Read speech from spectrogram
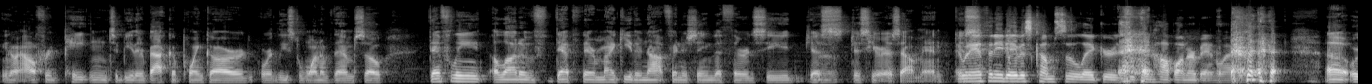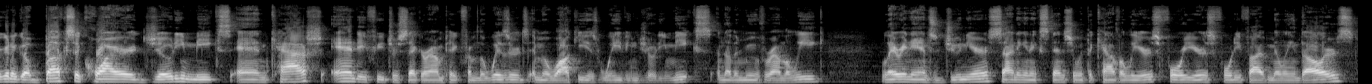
you know Elfrid Payton to be their backup point guard, or at least one of them. So definitely a lot of depth there. Mikey, they're not finishing the third seed. Just just hear us out, man. And when Anthony Davis comes to the Lakers, you can hop on our bandwagon. uh, we're gonna go. Bucks acquire Jodie Meeks and cash, and a future second round pick from the Wizards. And Milwaukee is waiving Jodie Meeks. Another move around the league. Larry Nance Jr. signing an extension with the Cavaliers, four years, forty-five million dollars.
